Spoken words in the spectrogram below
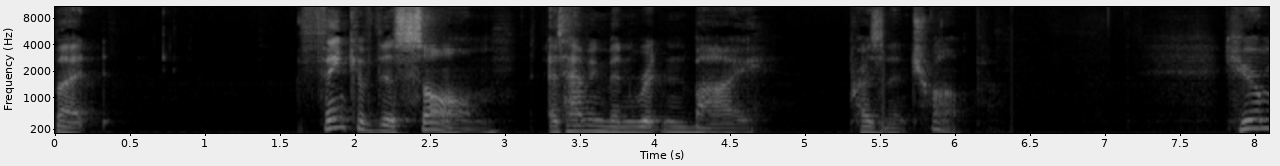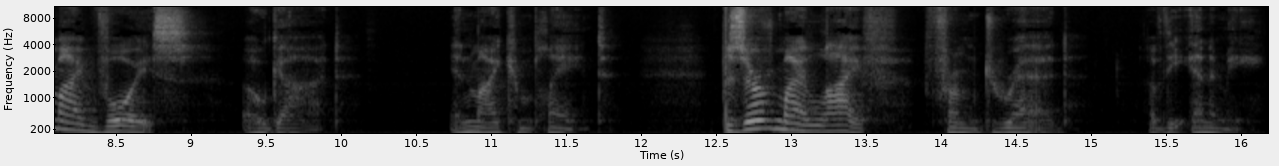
But think of this psalm as having been written by President Trump. Hear my voice, O God, in my complaint. Preserve my life from dread of the enemy.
